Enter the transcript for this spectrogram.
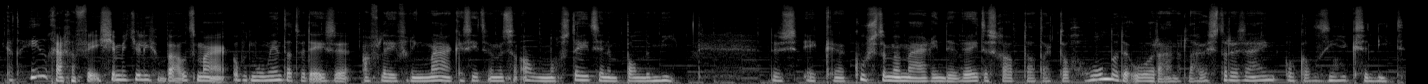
Ik had heel graag een feestje met jullie gebouwd, maar op het moment dat we deze aflevering maken, zitten we met z'n allen nog steeds in een pandemie. Dus ik uh, koester me maar in de wetenschap dat er toch honderden oren aan het luisteren zijn, ook al zie ik ze niet.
